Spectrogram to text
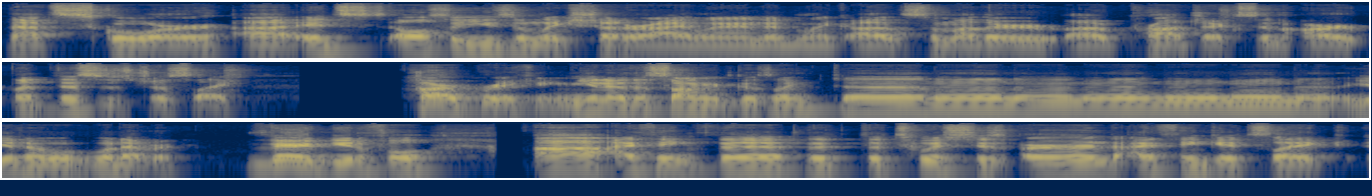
that score. Uh, it's also used in like Shutter Island and like uh, some other uh, projects in art, but this is just like heartbreaking. You know, the song that goes like, you know, whatever. Very beautiful. Uh, I think the, the the twist is earned. I think it's like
